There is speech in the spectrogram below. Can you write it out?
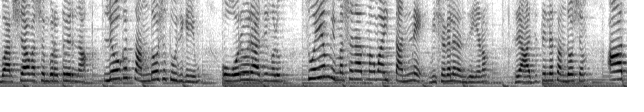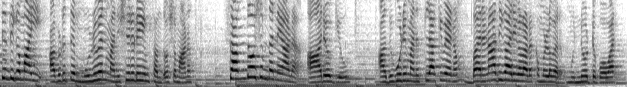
വർഷാവർഷം പുറത്തു വരുന്ന ലോക സന്തോഷ സൂചികയും ഓരോ രാജ്യങ്ങളും സ്വയം വിമർശനാത്മകമായി തന്നെ വിശകലനം ചെയ്യണം. രാജ്യത്തിന്റെ സന്തോഷം ആത്യന്തികമായി അവിടുത്തെ മുഴുവൻ മനുഷ്യരുടെയും സന്തോഷമാണ്. സന്തോഷം തന്നെയാണ് ആരോഗ്യവും. അതുകൂടി മനസ്സിലാക്കി വേണം ഭരണാധികാരികൾ അടക്കമുള്ളവർ മുന്നോട്ട് പോവാൻ.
